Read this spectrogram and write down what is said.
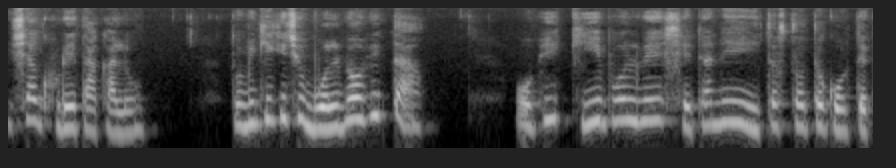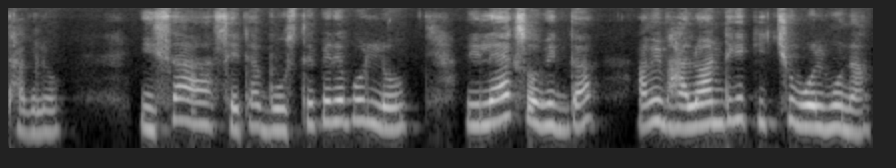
ঈশা ঘুরে তাকালো। তুমি কি কিছু বলবে অভিকদা? অভিক কী বলবে সেটা নিয়ে ইতস্তত করতে থাকল। ঈশা সেটা বুঝতে পেরে বলল, রিল্যাক্স অভিকদা, আমি ভালো আন্টিকে কিচ্ছু বলব না।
